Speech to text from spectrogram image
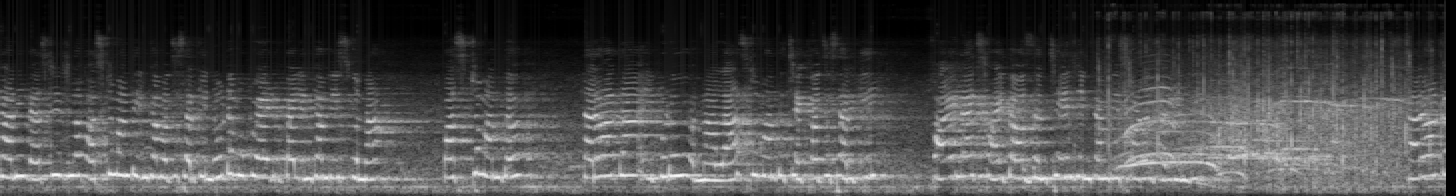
కానీ వెస్టేజ్లో ఫస్ట్ మంత్ ఇన్కమ్ వచ్చేసరికి నూట ముప్పై ఐదు రూపాయలు ఇన్కమ్ తీసుకున్నా. ఫస్ట్ మంత్ తర్వాత ఇప్పుడు నా లాస్ట్ మంత్ చెక్ వచ్చేసరికి five lakhs five thousand change income తీసుకోవడం జరిగింది. తర్వాత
